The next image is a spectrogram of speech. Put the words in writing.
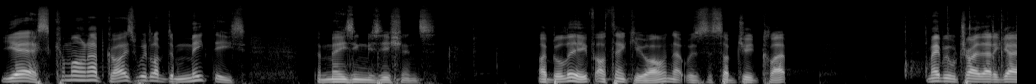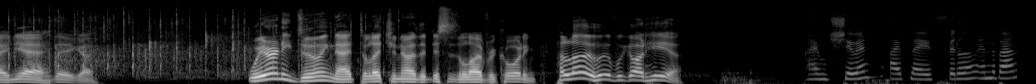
Yes. Come on up, guys. We'd love to meet these amazing musicians. I believe. Oh, thank you, Owen. That was a subdued clap. Maybe we'll try that again. Yeah, there you go. We're only doing that to let you know that this is a live recording. Hello, who have we got here? I'm Shuin. I play fiddle in the band.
